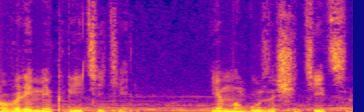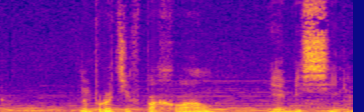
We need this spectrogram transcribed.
Во время критики я могу защититься, но против похвал я бессилен.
